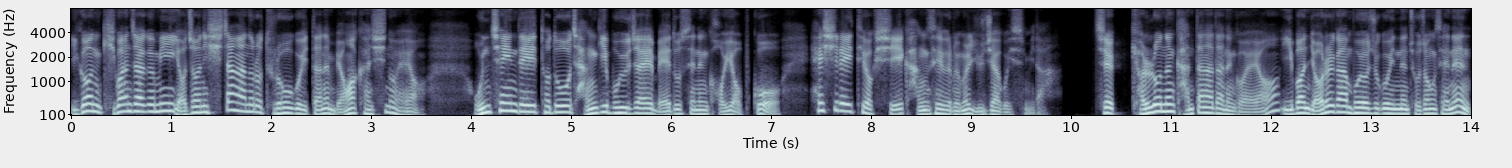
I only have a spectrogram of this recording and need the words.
이건 기관 자금이 여전히 시장 안으로 들어오고 있다는 명확한 신호예요. 온체인 데이터도 장기 보유자의 매도세는 거의 없고 해시레이트 역시 강세 흐름을 유지하고 있습니다. 즉 결론은 간단하다는 거예요. 이번 열흘간 보여주고 있는 조정세는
